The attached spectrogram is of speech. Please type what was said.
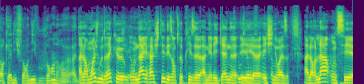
en Californie vous vendre à des Alors moi, je voudrais qu'on aille racheter des entreprises américaines et, et, chinoises. Alors là, on, s'est,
